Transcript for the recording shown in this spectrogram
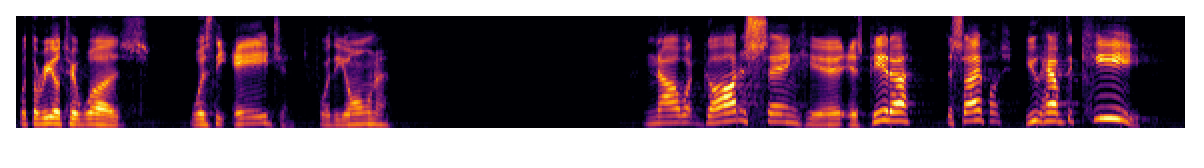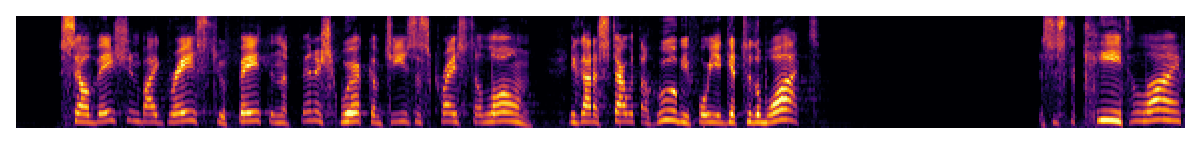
What the realtor was, was the agent for the owner. Now, what God is saying here is Peter, disciples, you have the key. Salvation by grace through faith in the finished work of Jesus Christ alone. You got to start with the who before you get to the what. This is the key to life.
